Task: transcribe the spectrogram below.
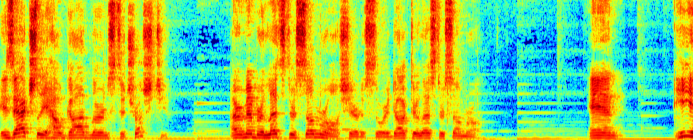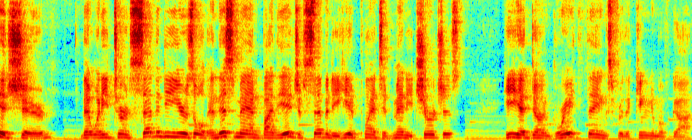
is actually how God learns to trust you. I remember Lester Sumrall shared a story, Dr. Lester Sumrall. And he had shared that when he turned 70 years old, and this man, by the age of 70, he had planted many churches, he had done great things for the kingdom of God.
